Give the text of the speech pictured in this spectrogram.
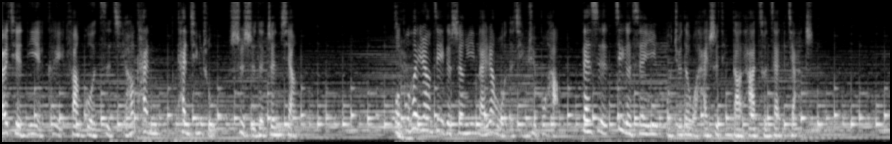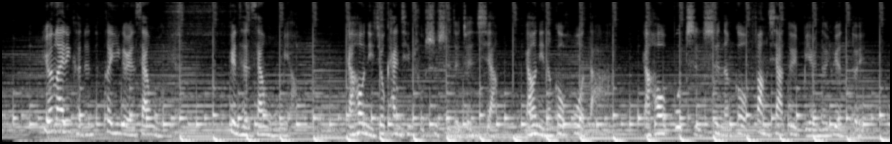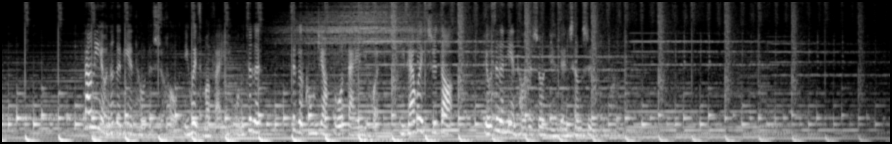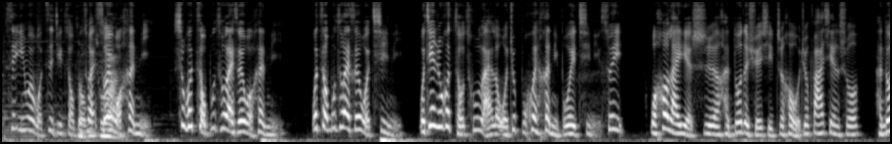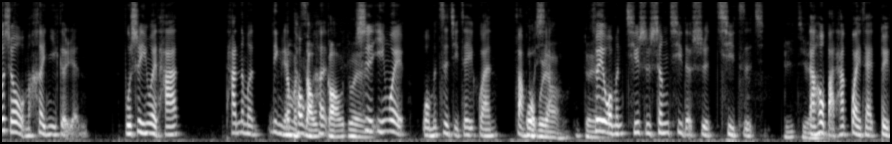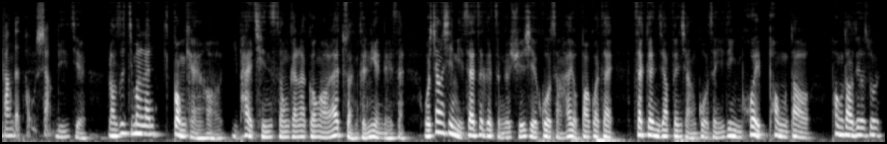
而且你也可以放过自己，然后看看清楚事实的真相。我不会让这个声音来让我的情绪不好，但是这个声音，我觉得我还是听到它存在的价值。原来你可能恨一个人三五年，变成三五秒，然后你就看清楚事实的真相，然后你能够豁达，然后不只是能够放下对别人的怨怼。当你有那个念头的时候，你会怎么反应？我们这个这个工具要多待一会儿，你才会知道有这个念头的时候，你的人生是如何。是因为我自己走不出来，出来所以我恨你；是我走不出来，所以我恨你；我走不出来，所以我气你。我今天如果走出来了，我就不会恨你，不会气你。所以我后来也是很多的学习之后，我就发现说，很多时候我们恨一个人，不是因为他。他那么令人痛恨，是因为我们自己这一关放不下，不了，对，所以我们其实生气的是气自己，理解，然后把它怪在对方的头上。理解，老师基本上讲起来哈，一派轻松，跟他讲哦，来转个念的噻。我相信你在这个整个学习的过程，还有包括在在跟人家分享的过程，一定会碰到碰到，就是说，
